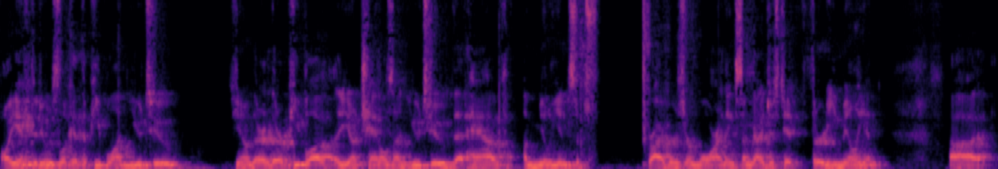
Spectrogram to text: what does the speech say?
All you have to do is look at the people on YouTube. You know, there, there are people, you know, channels on YouTube that have a million subscribers or more. I think some guy just hit 30 million. Uh,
